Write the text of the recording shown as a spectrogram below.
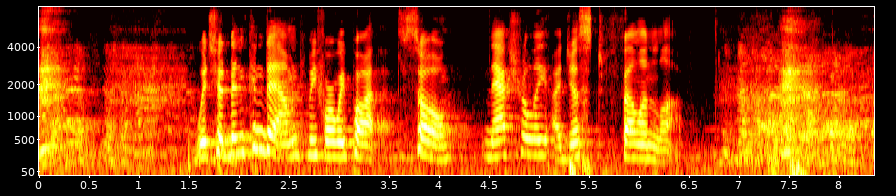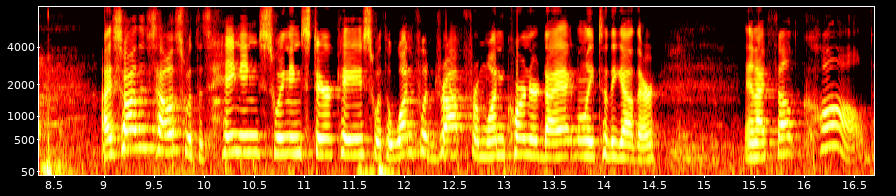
which had been condemned before we bought it. So naturally, I just fell in love. I saw this house with this hanging, swinging staircase with a one foot drop from one corner diagonally to the other, and I felt called.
